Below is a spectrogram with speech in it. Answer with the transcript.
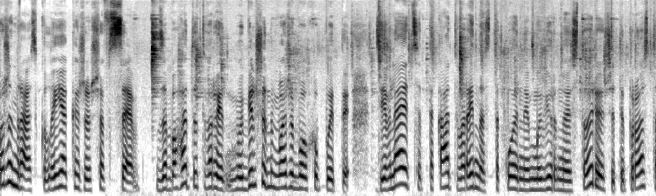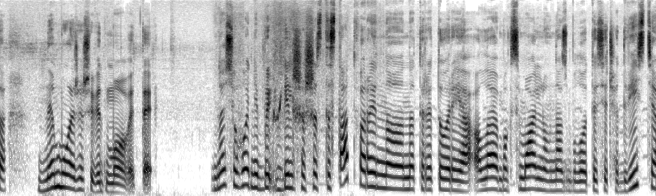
кожен раз, коли я кажу, що все, забагато тварин, ми більше не можемо охопити, з'являється така тварина з такою неймовірною історією, що ти просто не можеш відмовити. На сьогодні більше 600 тварин на, території, але максимально в нас було 1200.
